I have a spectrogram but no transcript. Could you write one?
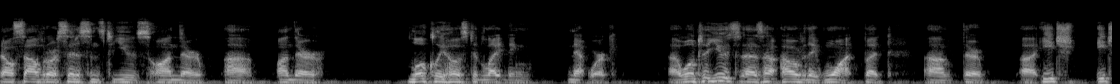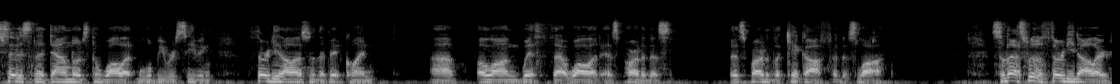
El Salvador citizens to use on their uh, on their locally hosted Lightning network. Uh, well, to use as however they want, but um, uh, each each citizen that downloads the wallet will be receiving thirty dollars of the Bitcoin uh, along with that wallet as part of this as part of the kickoff for this law. So that's where the thirty dollar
